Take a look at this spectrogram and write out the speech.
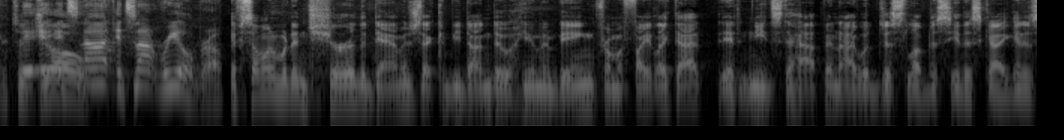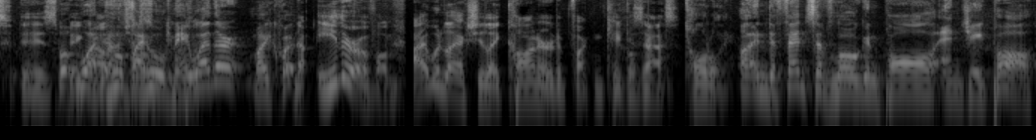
It's a it- it- It's not. It's not real, bro. if someone would insure the damage that could be done to a human being from a fight like that, it needs to happen. I would just love to see this guy get his his But big what? Who, by who? Mayweather. my que- No, either of them. I would actually like Conor to fucking kick his ass. Totally. Uh, in defense of Logan Paul and Jake Paul,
